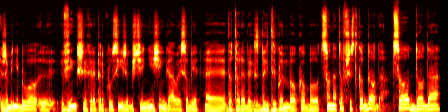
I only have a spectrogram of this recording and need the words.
żeby nie było większych reperkusji, żebyście nie sięgały sobie e, do torebek zbyt głęboko, bo co na to wszystko doda? Co doda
